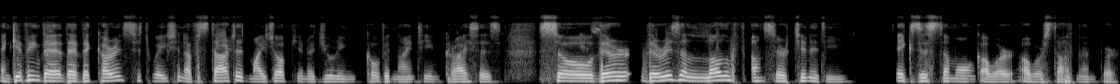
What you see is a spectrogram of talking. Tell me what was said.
and given the, the, the current situation, I've started my job, you know, during COVID nineteen crisis, so yes. there there is a lot of uncertainty exists among our our staff member,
